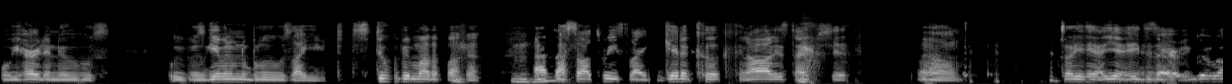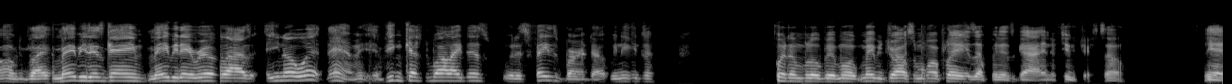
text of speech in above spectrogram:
when we heard the news. We was giving him the blues like you stupid motherfucker. Mhm. I, I saw tweets like "get a cook" and all this type of shit. Um, so yeah, yeah, he deserved it. I'm Like maybe this game, maybe they realize, you know what? Damn, if he can catch the ball like this with his face burned up, we need to put him a little bit more, maybe draw some more plays up for this guy in the future. So yeah,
